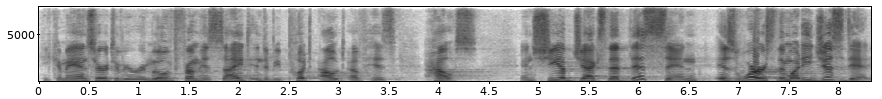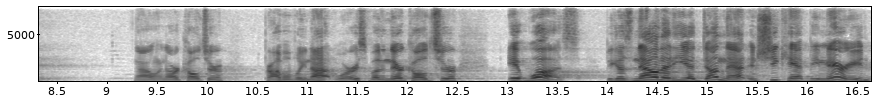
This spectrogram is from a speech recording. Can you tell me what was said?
He commands her to be removed from his sight and to be put out of his house. And she objects that this sin is worse than what he just did. Now, in our culture, probably not worse, but in their culture, it was. Because now that he had done that and she can't be married,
